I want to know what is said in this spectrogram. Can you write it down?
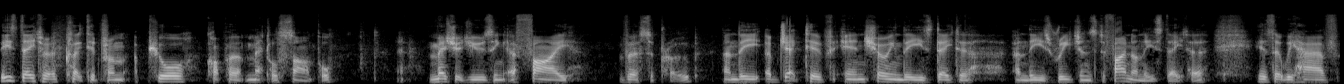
These data are collected from a pure copper metal sample, measured using a Phi VersaProbe, and the objective in showing these data and these regions defined on these data is that we have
